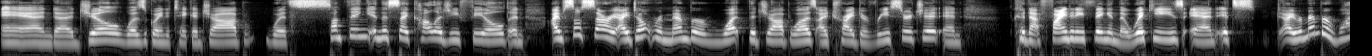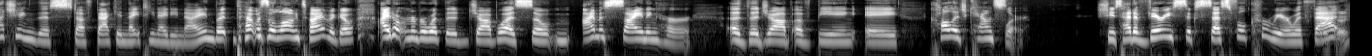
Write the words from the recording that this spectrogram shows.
and uh, Jill was going to take a job with something in the psychology field. And I'm so sorry, I don't remember what the job was. I tried to research it and could not find anything in the wikis, and it's I remember watching this stuff back in 1999, but that was a long time ago. I don't remember what the job was. So I'm assigning her uh, the job of being a college counselor. She's had a very successful career with that. Okay.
